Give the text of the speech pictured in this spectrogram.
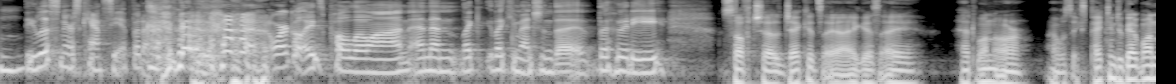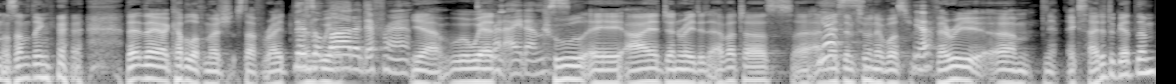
Mm-hmm. The listeners can't see it, but I've got an Oracle Ace polo on, and then like like you mentioned the the hoodie soft shell jackets. I, I, guess I had one, or I was expecting to get one or something. there, there, are a couple of merch stuff, right? There's and a lot had, of different yeah, we, we different items. Cool AI generated avatars. Uh, I yes. met them too, and I was yeah. very um, yeah, excited to get them.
